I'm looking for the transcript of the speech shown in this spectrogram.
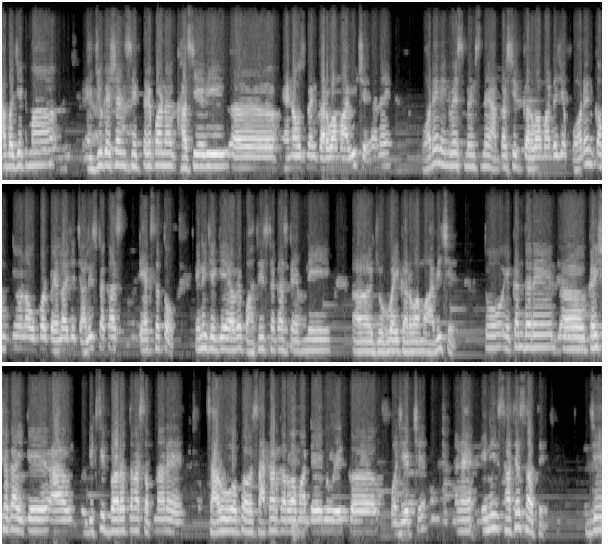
આ બજેટમાં એજ્યુકેશન ક્ષેત્રે પણ ખાસી એવી એનાઉન્સમેન્ટ કરવામાં આવ્યું છે. અને ફોરેન ઇન્વેસ્ટમેન્ટ્સને આકર્ષિત કરવા માટે જે ફોરેન કંપનીઓના ઉપર પહેલા જે ચાલીસ ટકા ટેક્સ હતો, એની જગ્યાએ હવે પાંત્રીસ ટકા સ્ટેપની જોગવાઈ કરવામાં આવી છે. તો એકંદરે કહી શકાય કે આ વિકસિત ભારતના સપનાને સારું સાકાર કરવા માટેનું એક પ્રોજેક્ટ છે. અને એની સાથે સાથે જે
